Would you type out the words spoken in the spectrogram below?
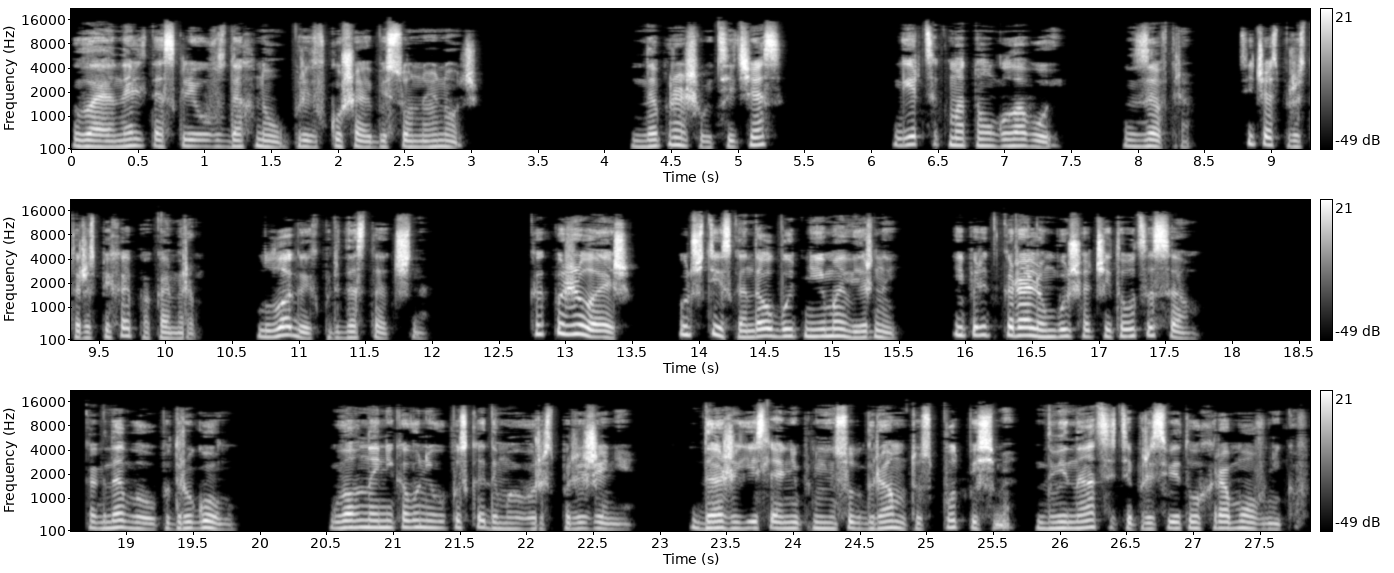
Лайонель тоскливо вздохнул, предвкушая бессонную ночь. Допрашивать сейчас? Герцог мотнул головой. Завтра. Сейчас просто распихай по камерам. Благо их предостаточно. Как пожелаешь. Учти, скандал будет неимоверный. И перед королем будешь отчитываться сам. Когда было по-другому. Главное, никого не выпускай до моего распоряжения. Даже если они принесут грамоту с подписями 12 пресветлых храмовников.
